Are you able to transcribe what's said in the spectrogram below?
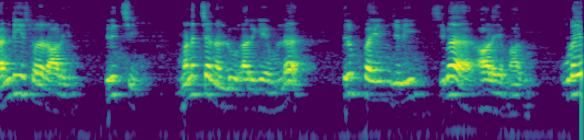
தண்டீஸ்வரர் ஆலயம் திருச்சி மணச்சநல்லூர் அருகே உள்ள திருப்பயஞ்சிலி சிவ ஆலயம் ஆகும் குடைய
